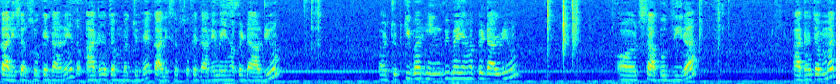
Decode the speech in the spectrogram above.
काली सरसों के दाने। तो आधा चम्मच जो है काली सरसों के दाने मैं यहाँ पे डाल रही हूँ। और चुटकी भर हींग भी मैं यहाँ पे डाल रही हूँ। और साबुत जीरा, आधा चम्मच।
